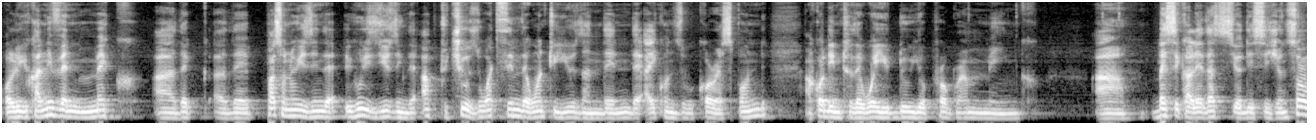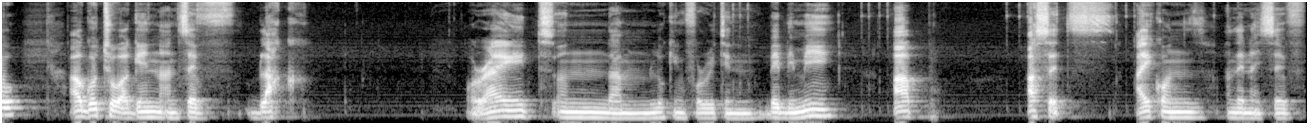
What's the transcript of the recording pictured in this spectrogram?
Or you can even make uh, the uh, the person who is in the who is using the app to choose what theme they want to use, and then the icons will correspond according to the way you do your programming. Uh, basically, that's your decision. So I'll go to again and save black. All right, and I'm looking for it in Baby Me, app, assets, icons, and then I save.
